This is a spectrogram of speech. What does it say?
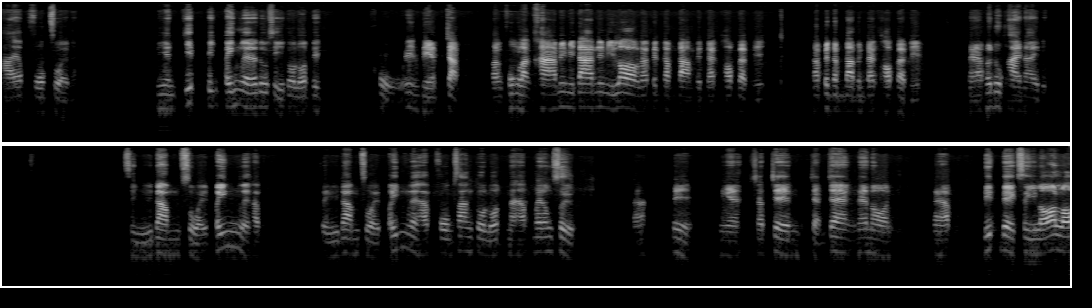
ท้ายครับโฟมสวยนะเนียนกิ๊บปิ๊งปิ๊งเลยแล้วดูสีตัวรถดิโอ้โหเนียนจัดหลังคงหลังคาไม่มีด้านไม่มีลอกนะเป็นดำๆเป็นแบ็คท็อปแบบนี้นะเป็นดำๆเป็นแบ็คท็อปแบบนี้นะครับแล้วดูภายในดิสีดำสวยปิ้งเลยครับ สีดำสวยปิ้งเลยครับ โครงสร้างตัวรถนะครับ ไม่ต้องสืบนะนี่ นี่ไงชัดเจนแจ่มแจ้งแน่นอนนะครับดิสเบรกสี่ล้อล้อ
